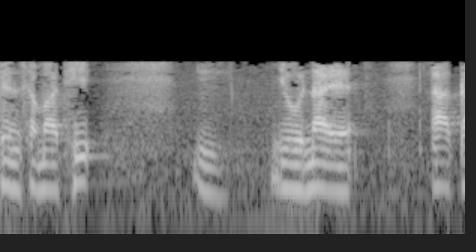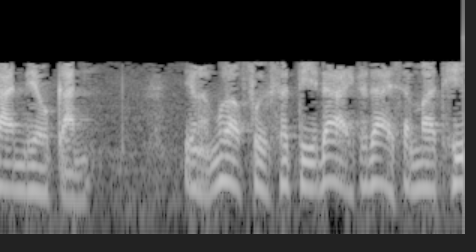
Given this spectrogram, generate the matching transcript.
เป็นสมาธิอยู่ใน อาการเดียวกันอย่างเมื่อฝึกสติได้ก็ได้สมาธิ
